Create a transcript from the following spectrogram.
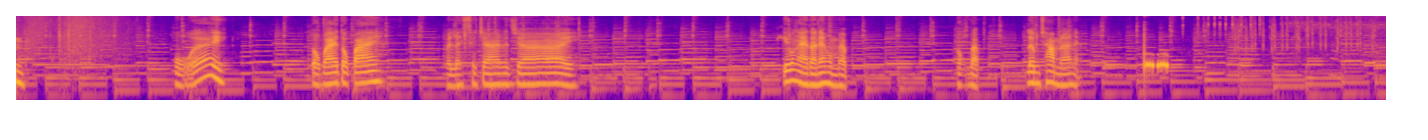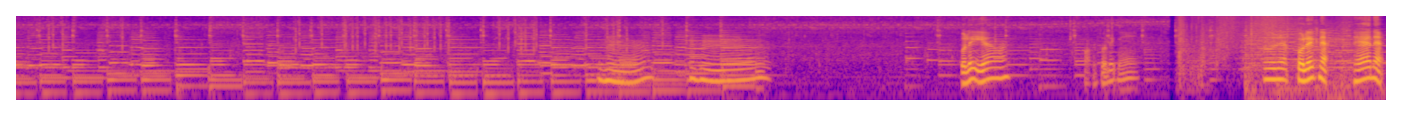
โอ้ยตกไปตกไปไปเลยกระจายกระจาย คิดว่าไงตอนนี้ผมแบบตกแบบเริ่มช่ำแล้วเนี่ยหืออื้อหือตัวเล็กอีกแล้วมั้งตัวเล็กนี้เออเนี่ยตัวเล็กเนี่ยแท้เนี่ย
